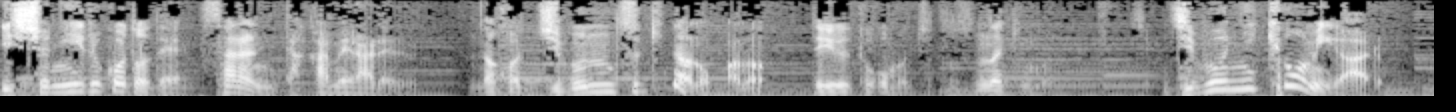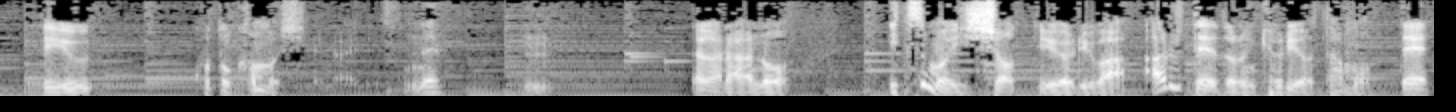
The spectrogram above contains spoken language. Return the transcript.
一緒にいることでさらに高められる。なんか自分好きなのかなっていうところもちょっとそんな気も、自分に興味があるっていうことかもしれないですね。うん。だからあの、いつも一緒っていうよりは、ある程度の距離を保って、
